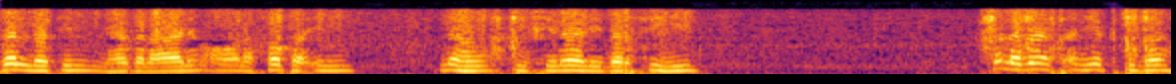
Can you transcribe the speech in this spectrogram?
زلة لهذا العالم أو على خطأ له في خلال درسه فلا بأس أن يكتب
